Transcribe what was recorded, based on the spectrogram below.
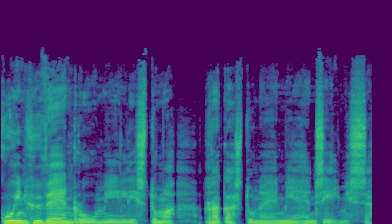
kuin hyveen ruumiillistuma rakastuneen miehen silmissä.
